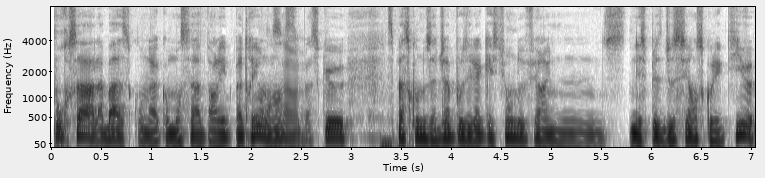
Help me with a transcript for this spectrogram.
pour ça à la base qu'on a commencé à parler de Patreon. C'est hein. C'est ouais. parce que c'est parce qu'on nous a déjà posé la question de faire une, une espèce de séance collective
